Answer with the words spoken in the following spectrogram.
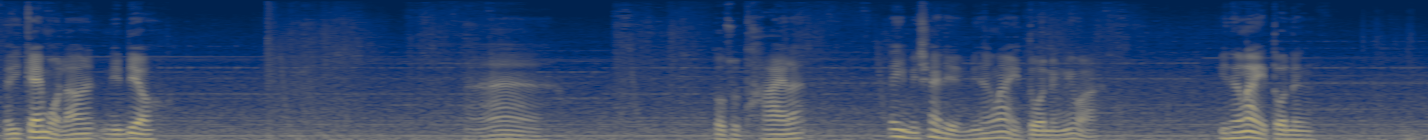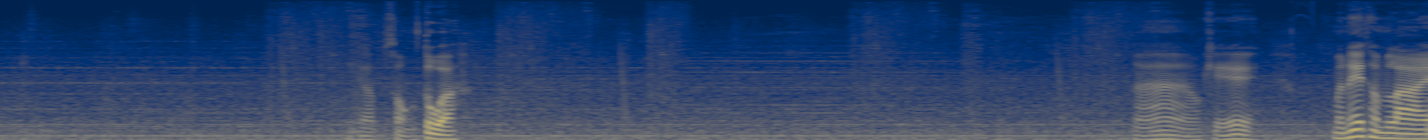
เฮ้ยใกล้หมดแล้วนิดเดียว ตัวสุดท้ายแล้วเอ้ยไม่ใช่เดี๋ยวมีทั้างล่างอีกตัวหนึ่งนี่หว่า มีทั้างล่างอีกตัวหนึ่งนี่ครับสองตัวอ่าโอเค มันให้ทำลาย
